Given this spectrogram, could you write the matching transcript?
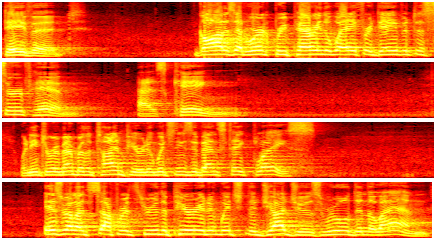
David. God is at work preparing the way for David to serve him as king. We need to remember the time period in which these events take place. Israel had suffered through the period in which the judges ruled in the land.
